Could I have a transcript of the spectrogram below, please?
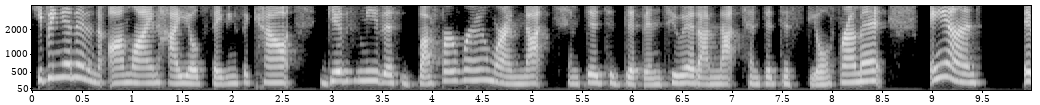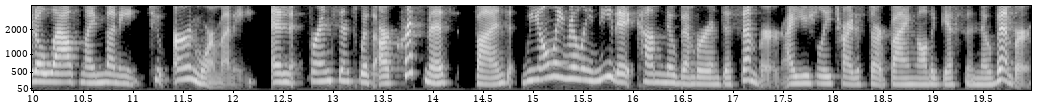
Keeping it in an online high yield savings account gives me this buffer room where I'm not tempted to dip into it. I'm not tempted to steal from it. And it allows my money to earn more money. And for instance, with our Christmas fund, we only really need it come November and December. I usually try to start buying all the gifts in November.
